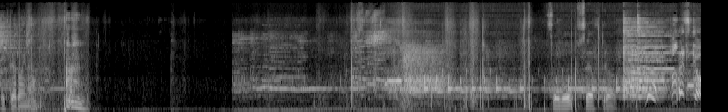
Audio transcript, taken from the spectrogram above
Tekrar oyna. self drop. Let's go.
